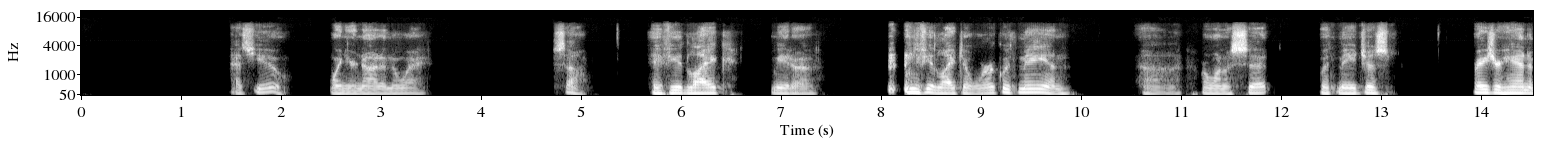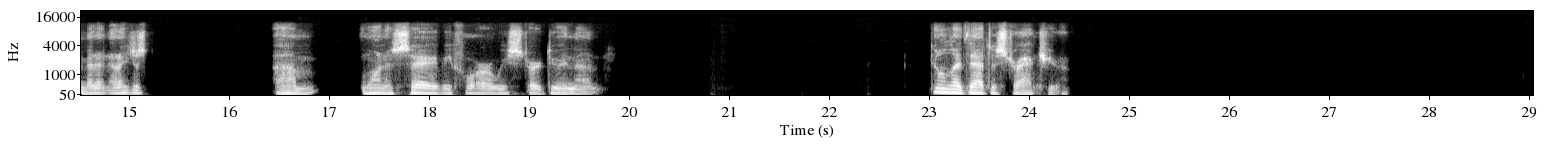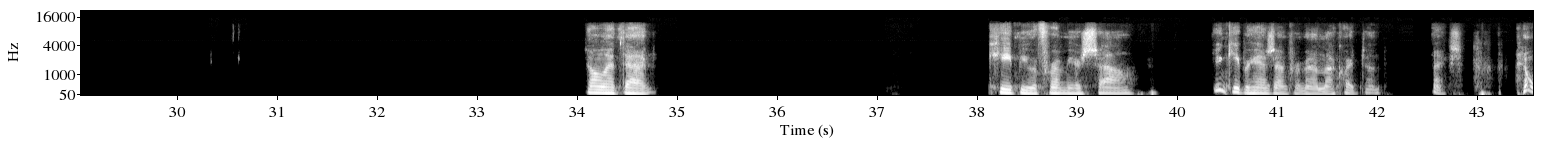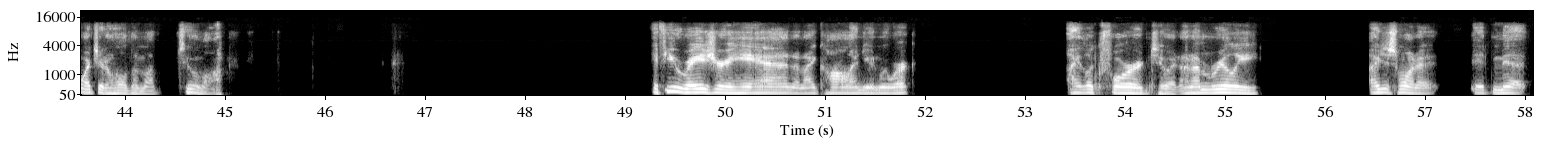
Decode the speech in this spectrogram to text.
That's you when you're not in the way. So, if you'd like me to, if you'd like to work with me and uh, or want to sit with me, just raise your hand a minute. And I just um, want to say before we start doing that, don't let that distract you. Don't let that keep you from yourself. You can keep your hands down for a minute. I'm not quite done. Thanks. I don't want you to hold them up too long. If you raise your hand and I call on you and we work, I look forward to it. And I'm really, I just want to admit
